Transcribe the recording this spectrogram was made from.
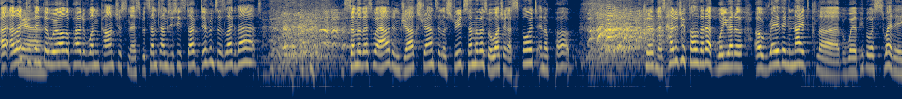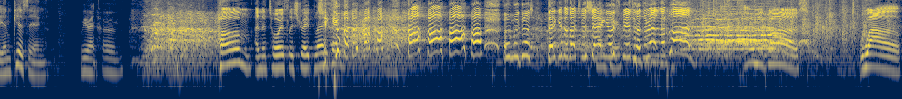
I, I like to think that we're all a part of one consciousness, but sometimes you see stark differences like that. some of us were out in jock straps in the street, some of us were watching a sport in a pub. Goodness, how did you follow that up? Were you at a, a raving nightclub where people were sweaty and kissing? We went home. Home, a notoriously straight place. Came- oh my gosh. Thank you so much for sharing Thank your you. experience with us. A round of applause. Oh my gosh. Wow.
